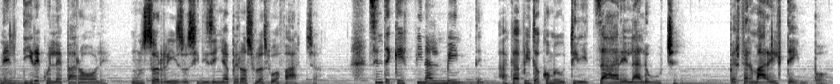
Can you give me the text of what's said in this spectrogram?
Nel dire quelle parole, un sorriso si disegna però sulla sua faccia. Sente che finalmente ha capito come utilizzare la luce per fermare il tempo.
